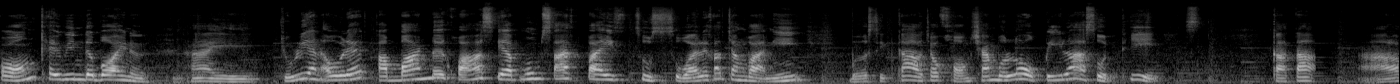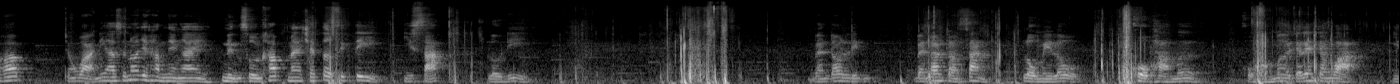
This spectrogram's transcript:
ของเควินเดอะบอยเนอให้จูเลียนโอเวเลสตับบานด้วยขวาเสียบมุมซ้ายไปสุดสวยเลยครับจังหวะนี้ เบอร์ 19 เจ้าของแชมป์บอลโลกปีล่าสุดที่ กาตาเอาแล้วครับ จังหวะนี้อาร์เซนอลจะทำยังไง 1-0 ครับแมนเชสเตอร์ซิตี้อีซักโรดี้แบนดอนลินแบนดอนจอห์นสันโรเมโลโคพาเมอร์โคพาเมอร์จะเล่นจังหวะอี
